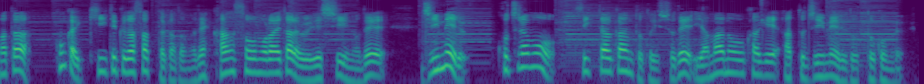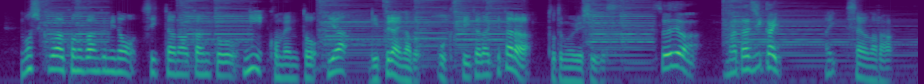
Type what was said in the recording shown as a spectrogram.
また、今回聞いてくださった方のね、感想をもらえたら嬉しいので、Gmail、こちらもツイッターアカウントと一緒で、山のおかげ at gmail.com、もしくはこの番組のツイッターのアカウントにコメントやリプライなど送っていただけたらとても嬉しいです。それでは、また次回。はい、さようなら。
